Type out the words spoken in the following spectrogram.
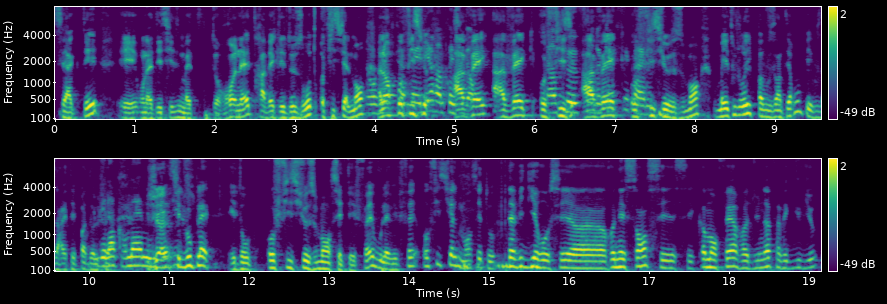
c'est acté, et on a décidé de, mettre, de renaître avec les deux autres officiellement. Alors président. avec, avec, offici- café, officieusement, vous m'avez toujours dit de pas vous interrompre et vous arrêtez pas de le Mais faire. là, quand même. S'il vous plaît. Et donc, officieusement, c'était fait. Vous l'avez fait officiellement, c'est tout. David Guiraud, c'est euh, Renaissance, c'est comment faire du neuf avec du vieux?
